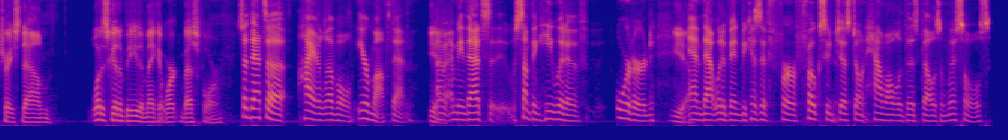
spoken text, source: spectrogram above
trace down what it's going to be to make it work best for him. So that's a higher level earmuff then. Yeah. I, I mean, that's something he would have ordered. Yeah. And that would have been because if for folks who just don't have all of those bells and whistles,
